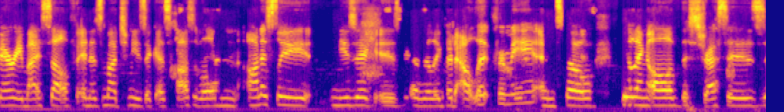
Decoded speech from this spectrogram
bury myself in as much music as possible. And honestly, music is a really good outlet for me. And so feeling all of the stresses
